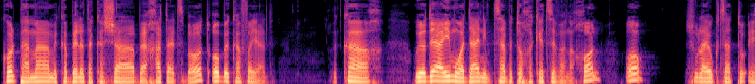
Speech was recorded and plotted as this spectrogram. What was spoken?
כל פעמה מקבלת הקשה באחת האצבעות או בכף היד. וכך, הוא יודע האם הוא עדיין נמצא בתוך הקצב הנכון, או שאולי הוא קצת טועה.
